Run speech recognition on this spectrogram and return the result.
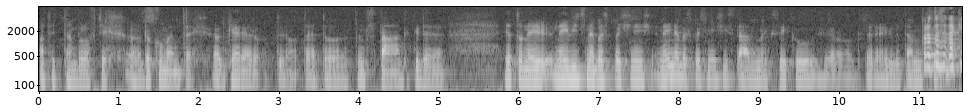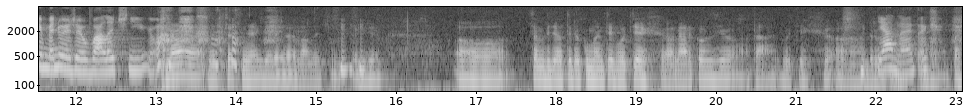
a teď tam bylo v těch uh, dokumentech uh, Guerrero, to je to ten stát, kde je to nej, nejvíc nebezpečnější, nejnebezpečnější stát v Mexiku, že jo, které, kde tam... Proto se taky jmenuje, že jo, válečník. No, no přesně, kde je válečník, takže o, jsem viděl ty dokumenty o těch uh, narkos, jo, a tak, o těch uh, drogách. Já ne, tak. No, tak.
